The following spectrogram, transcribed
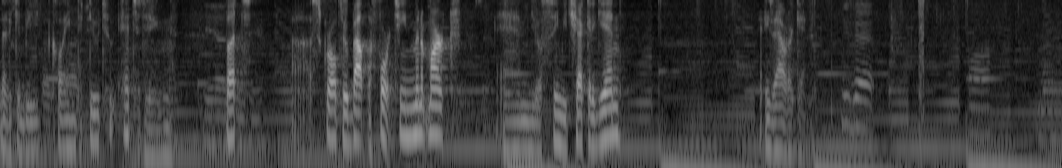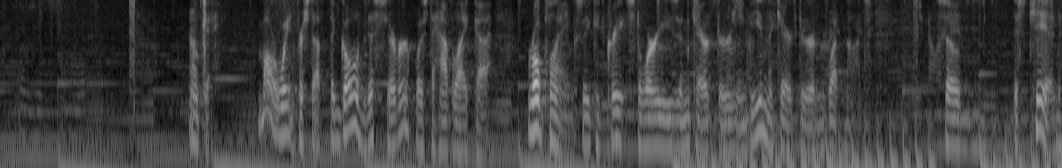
then it can be claimed due to editing. But uh, scroll to about the 14 minute mark, and you'll see me check it again. And he's out again. He's at. Okay. While we're waiting for stuff, the goal of this server was to have like uh, role playing, so you could create stories and characters and be in the character and whatnot. So this kid,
